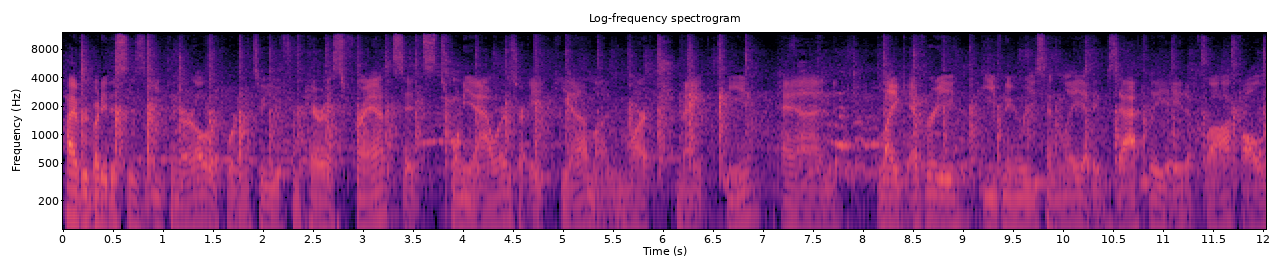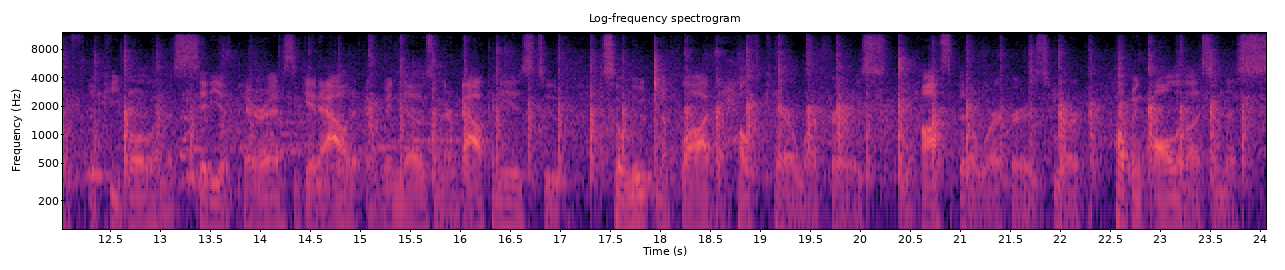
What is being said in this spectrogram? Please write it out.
Hi everybody, this is Ethan Earle reporting to you from Paris, France. It's 20 hours or 8 p.m. on March 19th and like every evening recently at exactly 8 o'clock, all of the people in the city of Paris get out at their windows and their balconies to salute and applaud the healthcare workers, the hospital workers who are helping all of us in this,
